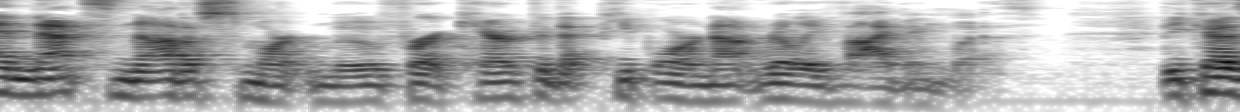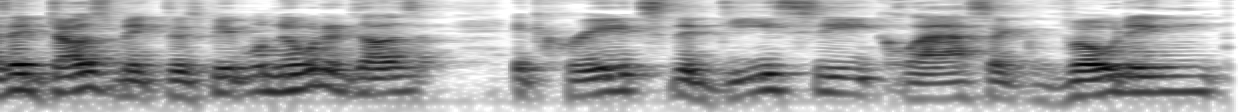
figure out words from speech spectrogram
And that's not a smart move for a character that people are not really vibing with. Because it does make those people know what it does. It creates the DC classic voting.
